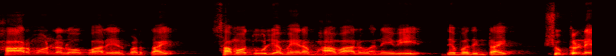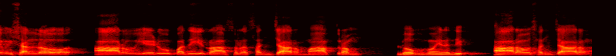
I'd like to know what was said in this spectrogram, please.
హార్మోన్ల లోపాలు ఏర్పడతాయి. సమతుల్యమైన భావాలు అనేవి దెబ్బతింటాయి. శుక్రుని విషయంలో ఆరు ఏడు పది రాసుల సంచారం మాత్రం లోపమైనది. ఆరవ సంచారం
